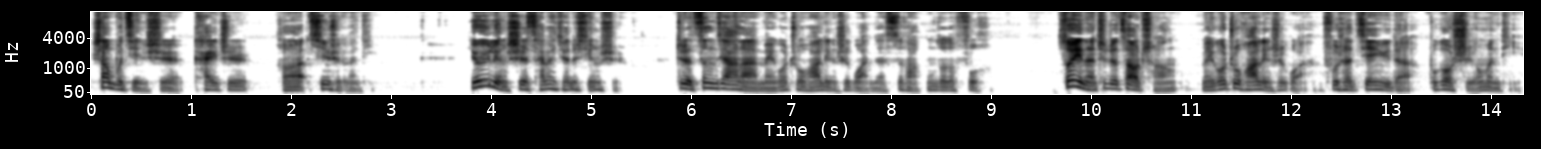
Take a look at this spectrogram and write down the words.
尚不仅是开支和薪水的问题。由于领事裁判权的行使，这就增加了美国驻华领事馆的司法工作的负荷。所以呢，这就造成美国驻华领事馆附设监狱的不够使用问题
